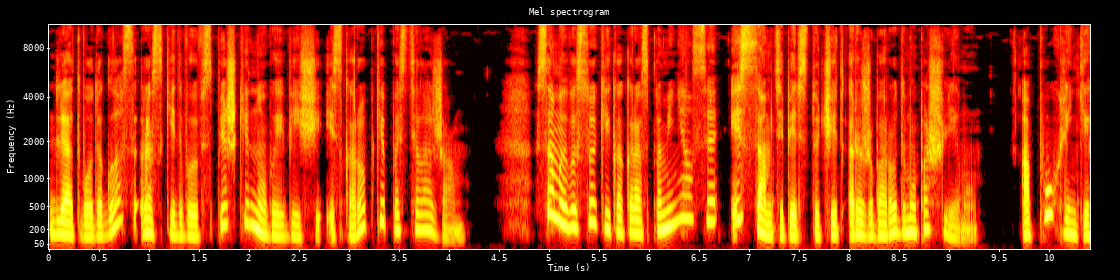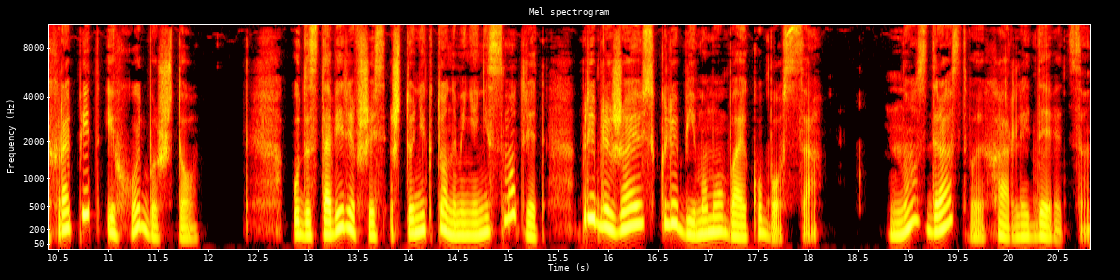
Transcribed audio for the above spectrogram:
Для отвода глаз раскидываю в спешке новые вещи из коробки по стеллажам. Самый высокий как раз поменялся и сам теперь стучит рыжебородому по шлему. А пухленький храпит и хоть бы что. Удостоверившись, что никто на меня не смотрит, приближаюсь к любимому байку босса. Ну, здравствуй, Харли Дэвидсон.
